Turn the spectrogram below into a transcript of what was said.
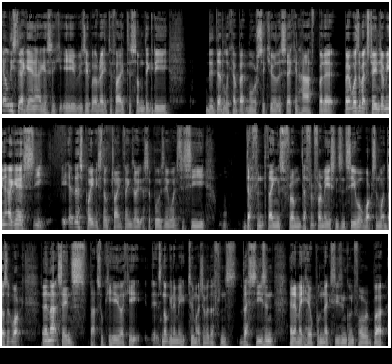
at least again, I guess he was able to rectify it to some degree they did look a bit more secure the second half, but it but it was a bit strange. I mean, I guess he, at this point he's still trying things out, I suppose, and he wants to see different things from different formations and see what works and what doesn't work. And in that sense, that's okay. Like it's not going to make too much of a difference this season, and it might help him next season going forward. But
